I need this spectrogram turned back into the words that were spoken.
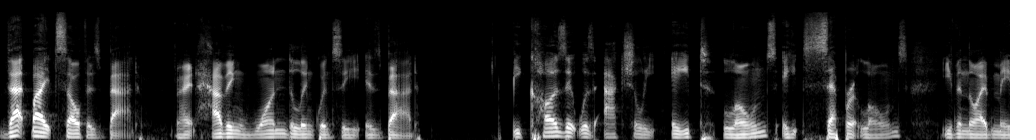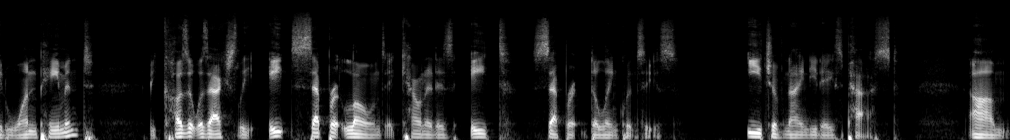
that by itself is bad, right? Having one delinquency is bad. Because it was actually eight loans, eight separate loans, even though I've made one payment, because it was actually eight separate loans, it counted as eight separate delinquencies, each of 90 days past. Um,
